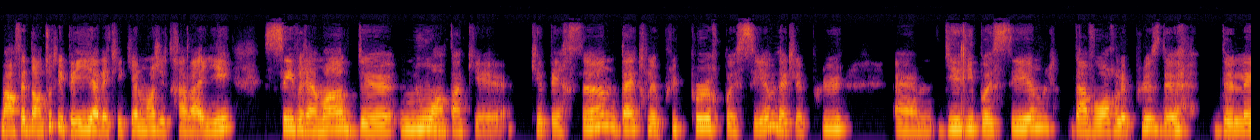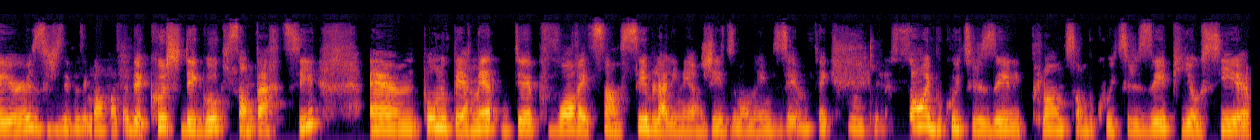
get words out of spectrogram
ben, en fait, dans tous les pays avec lesquels moi j'ai travaillé, c'est vraiment de nous, en tant que, que personne, d'être le plus pur possible, d'être le plus euh, guéri possible, d'avoir le plus de, de layers, je ne sais pas c'est comment français, de couches d'ego qui sont parties euh, pour nous permettre de pouvoir être sensible à l'énergie du monde invisible. Le son est beaucoup utilisé, les plantes sont beaucoup utilisées, puis il y a aussi euh,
